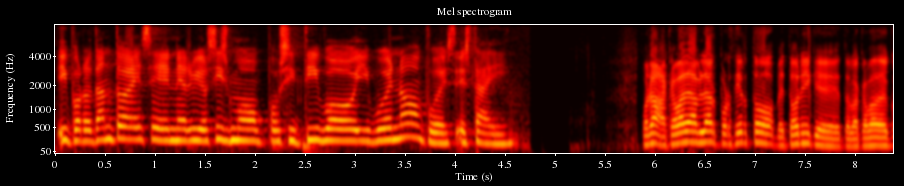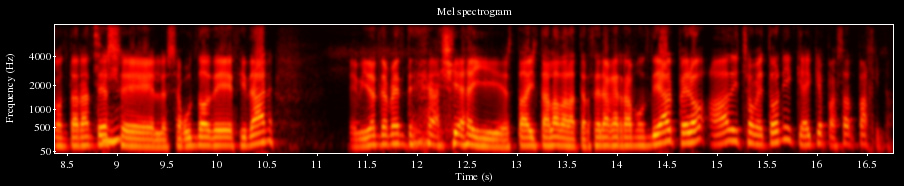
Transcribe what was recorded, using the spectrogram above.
y por lo tanto ese nerviosismo positivo y bueno, pues está ahí. Bueno, acaba de hablar, por cierto, Betoni, que te lo acaba de contar antes, ¿Sí? el segundo de Zidane. Evidentemente, allí ahí está instalada la Tercera Guerra Mundial, pero ha dicho Betoni que hay que pasar página.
